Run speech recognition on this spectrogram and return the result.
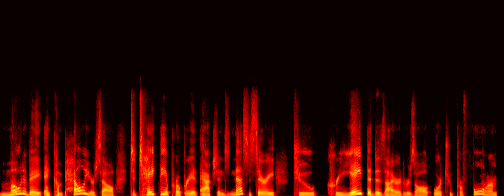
motivate and compel yourself to take the appropriate actions necessary to create the desired result or to perform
